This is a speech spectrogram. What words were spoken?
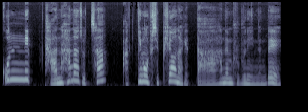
꽃잎 단 하나조차 아낌없이 피어나겠다 하는 부분이 있는데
